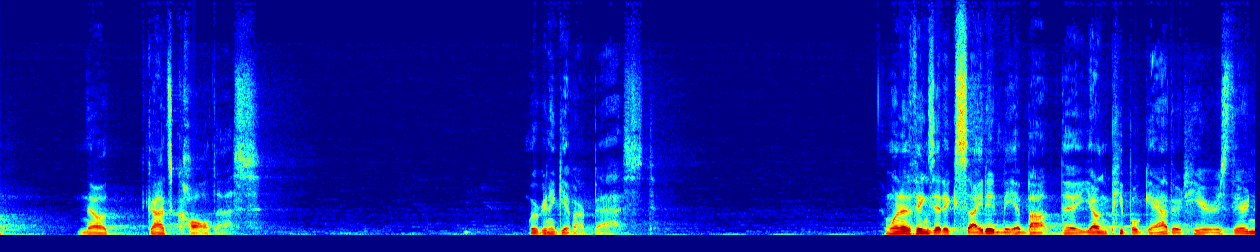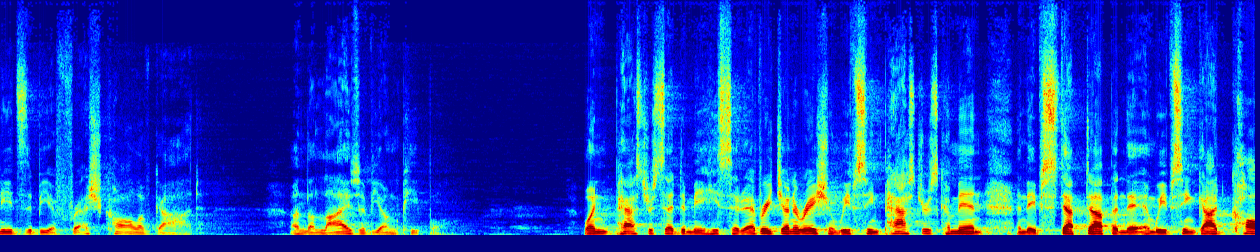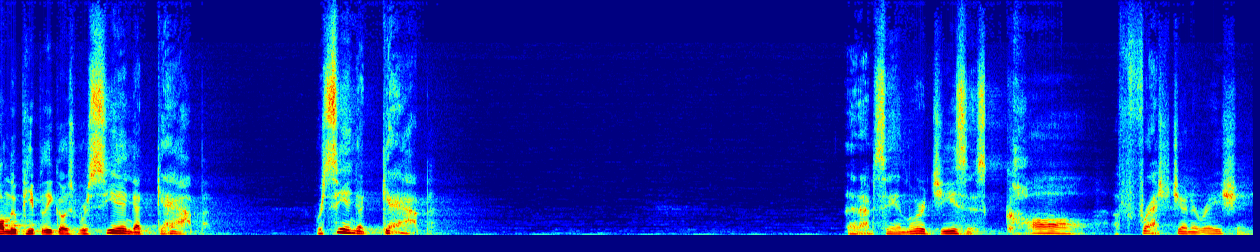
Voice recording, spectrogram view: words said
no, God's called us. We're going to give our best. And One of the things that excited me about the young people gathered here is there needs to be a fresh call of God on the lives of young people. One pastor said to me, he said, Every generation we've seen pastors come in and they've stepped up and, they, and we've seen God call new people. He goes, We're seeing a gap. We're seeing a gap. And I'm saying, Lord Jesus, call a fresh generation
